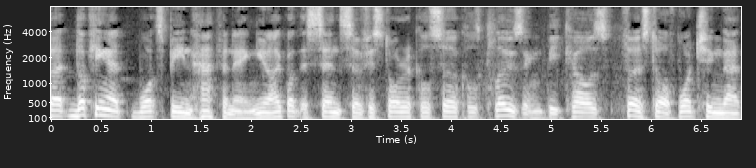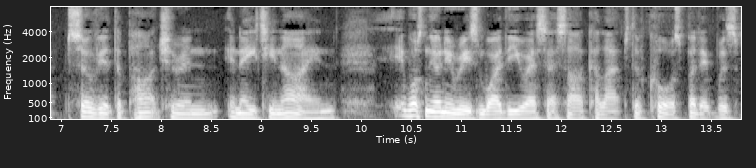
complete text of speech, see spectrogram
But looking at what's been happening, you know, I've got this sense of historical circles closing because, first off, watching that Soviet departure in, in 89, it wasn't the only reason why the USSR collapsed, of course, but it was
